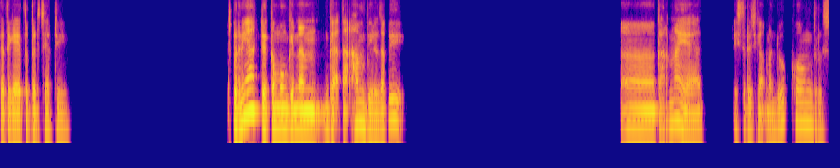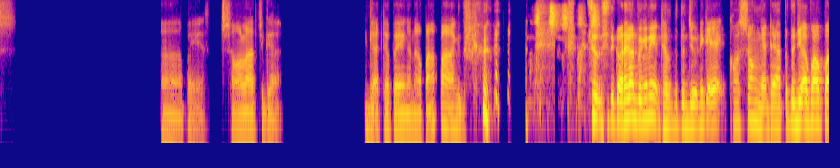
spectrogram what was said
ketika itu terjadi. Sebenarnya ada kemungkinan nggak tak ambil tapi eee, karena ya istri juga mendukung, terus eee, apa ya, sholat juga nggak ada bayangan apa-apa gitu. Terus setiap orang kan pengennya dapat petunjuk, ini kayak kosong nggak ada petunjuk apa-apa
